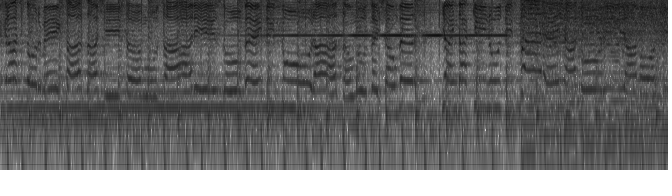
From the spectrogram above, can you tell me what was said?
negras tormentas agitam os ares, nuvens escuras não nos deixam ver. E ainda que nos esperem a dor e a morte,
